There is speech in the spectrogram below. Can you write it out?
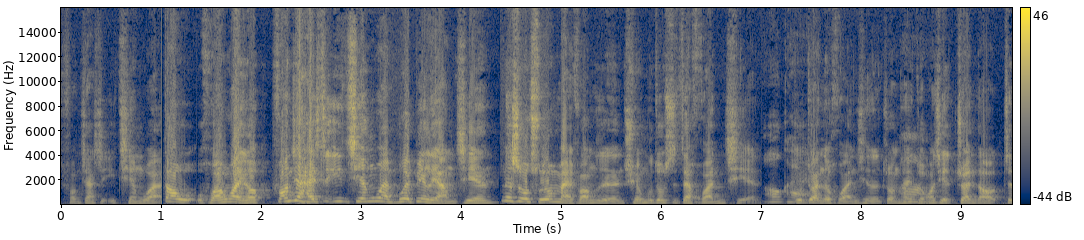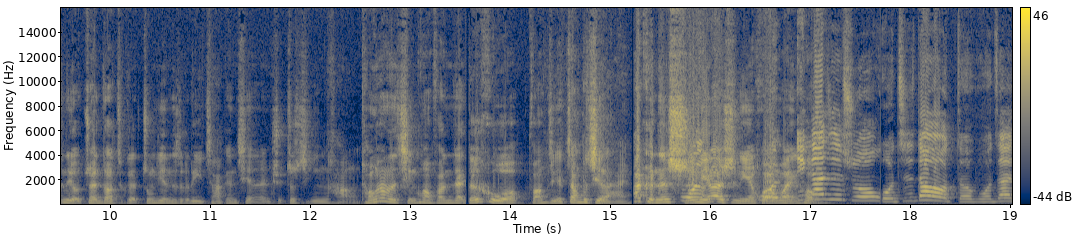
房价是一千万，到我还完以后，房价还是一千万，不会变两千。那时候，所有买房子的人全部都是在还钱，OK，不断的还钱的状态中，而且赚到真的有赚到这个中间的这个利差跟钱的人去，就是银行。同样的情况发生在德国，房子也涨不起来，他可能十年二十年还完以后，应该是说，我知道德国在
